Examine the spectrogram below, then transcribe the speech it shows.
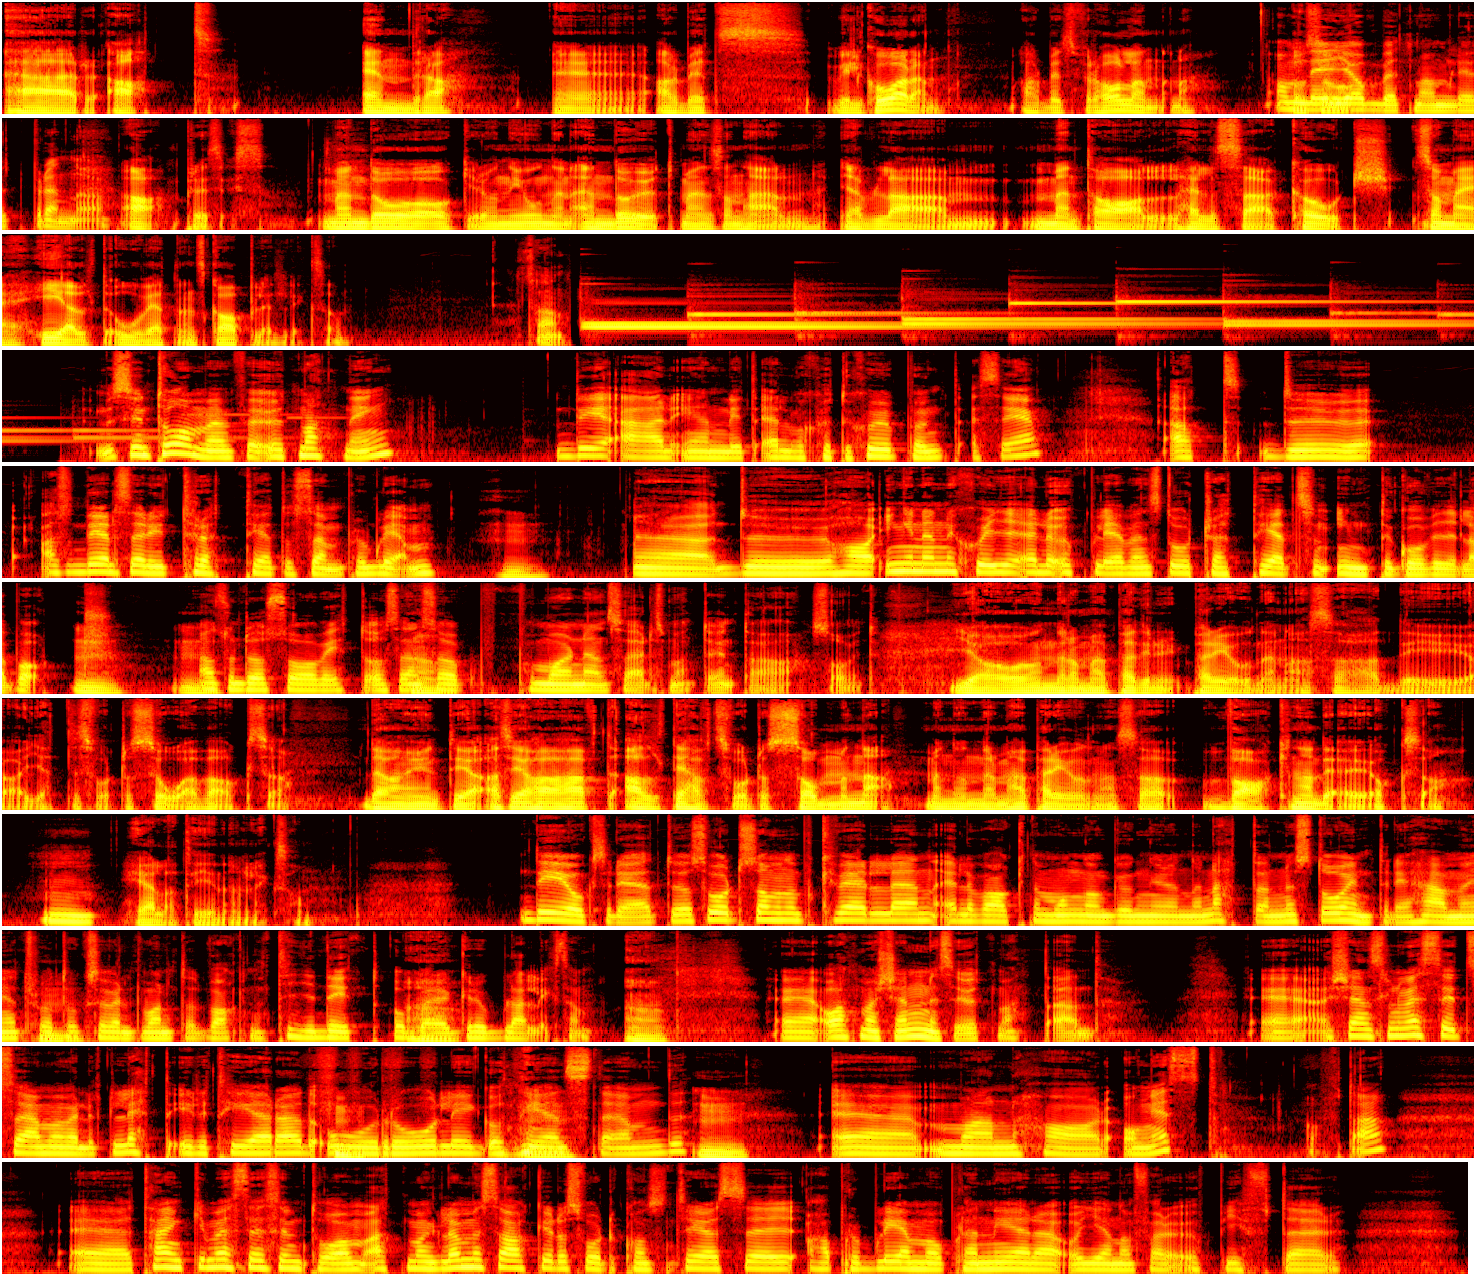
är att ändra eh, arbetsvillkoren, arbetsförhållandena. Om det är jobbet man blir utbränd av? Ja, precis. Men då åker Unionen ändå ut med en sån här jävla mental hälsa-coach som är helt ovetenskapligt liksom. Sant. Symptomen för utmattning, det är enligt 1177.se att du, alltså dels är det ju trötthet och sömnproblem. Mm. Uh, du har ingen energi eller upplever en stor trötthet som inte går att vila bort. Mm. Mm. Alltså du har sovit och sen ja. så på morgonen så är det som att du inte har sovit. Ja, och under de här perioderna så hade ju jag jättesvårt att sova också. Det har jag inte, alltså jag har haft, alltid haft svårt att somna, men under de här perioderna så vaknade jag ju också. Mm. Hela tiden liksom. Det är också det, att du har svårt att somna på kvällen eller vakna många gånger under natten. Nu står inte det här, men jag tror mm. att det också är väldigt vanligt att vakna tidigt och börja ja. grubbla liksom. Ja. Eh, och att man känner sig utmattad. Eh, känslomässigt så är man väldigt lätt irriterad, orolig och mm. nedstämd. Mm. Eh, man har ångest, ofta. Eh, tankemässiga symptom, att man glömmer saker och svårt att koncentrera sig, har problem med att planera och genomföra uppgifter.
